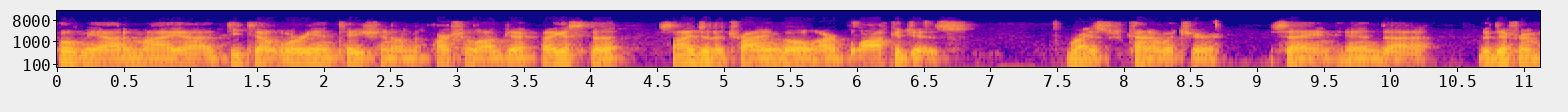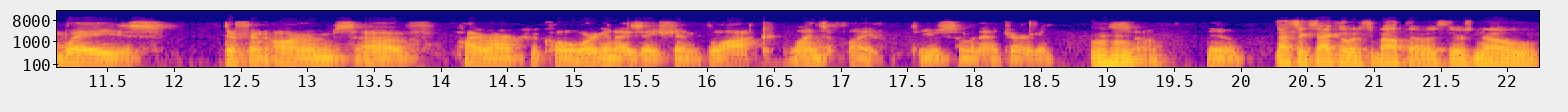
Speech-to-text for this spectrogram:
Pulled me out of my uh, detailed orientation on the partial object, but I guess the sides of the triangle are blockages. Right. Is kind of what you're saying, and uh, the different ways, different arms of hierarchical organization block lines of flight, to use some of that jargon. Mhm. So, yeah. That's exactly what it's about, though. Is there's no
